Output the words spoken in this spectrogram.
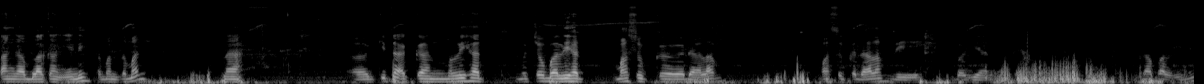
tangga belakang ini teman-teman. Nah eh, kita akan melihat mencoba lihat masuk ke dalam masuk ke dalam di bagian kapal ini.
